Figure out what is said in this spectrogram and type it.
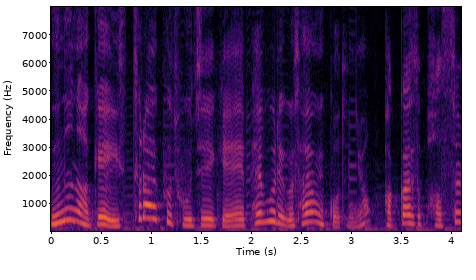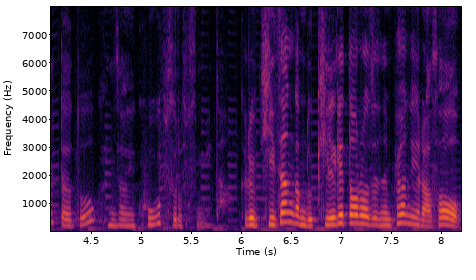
은은하게 이 스트라이프 조직의 패브릭을 사용했거든요. 가까이서 봤을 때도 굉장히 고급스럽습니다. 그리고 기장감도 길게 떨어지는 편이라서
